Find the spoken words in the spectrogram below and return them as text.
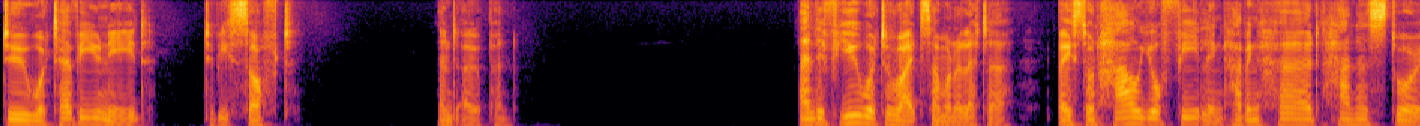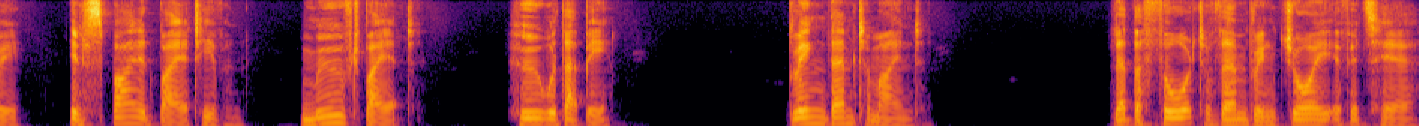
Do whatever you need to be soft and open. And if you were to write someone a letter based on how you're feeling having heard Hannah's story, inspired by it even, moved by it, who would that be? Bring them to mind. Let the thought of them bring joy if it's here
